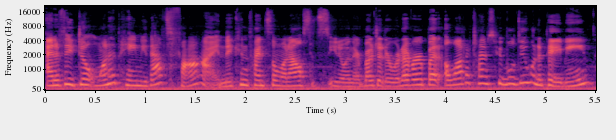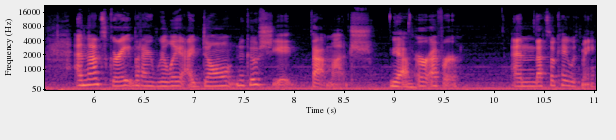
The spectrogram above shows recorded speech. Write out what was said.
And if they don't want to pay me, that's fine. They can find someone else that's you know in their budget or whatever. But a lot of times people do want to pay me, and that's great. But I really I don't negotiate that much Yeah, or ever, and that's okay with me.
